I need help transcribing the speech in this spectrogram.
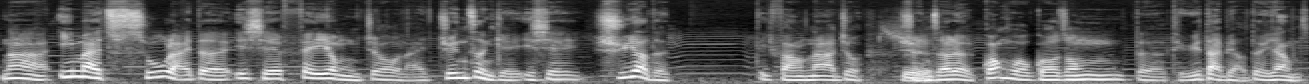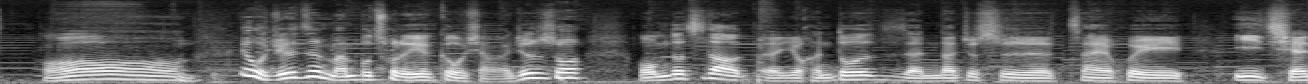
那义卖出来的一些费用就来捐赠给一些需要的地方，那就选择了光火国中的体育代表队样子。哦，因为我觉得这蛮不错的一个构想啊，就是说我们都知道，呃，有很多人呢，就是在会以前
